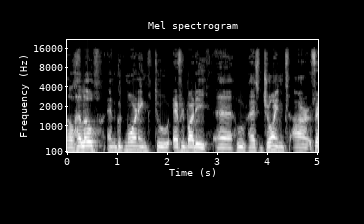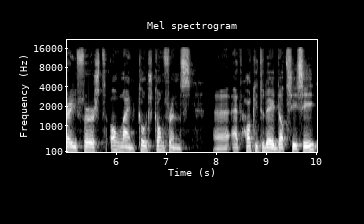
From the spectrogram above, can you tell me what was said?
Well, hello and good morning to everybody uh, who has joined our very first online coach conference uh, at hockeytoday.cc.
